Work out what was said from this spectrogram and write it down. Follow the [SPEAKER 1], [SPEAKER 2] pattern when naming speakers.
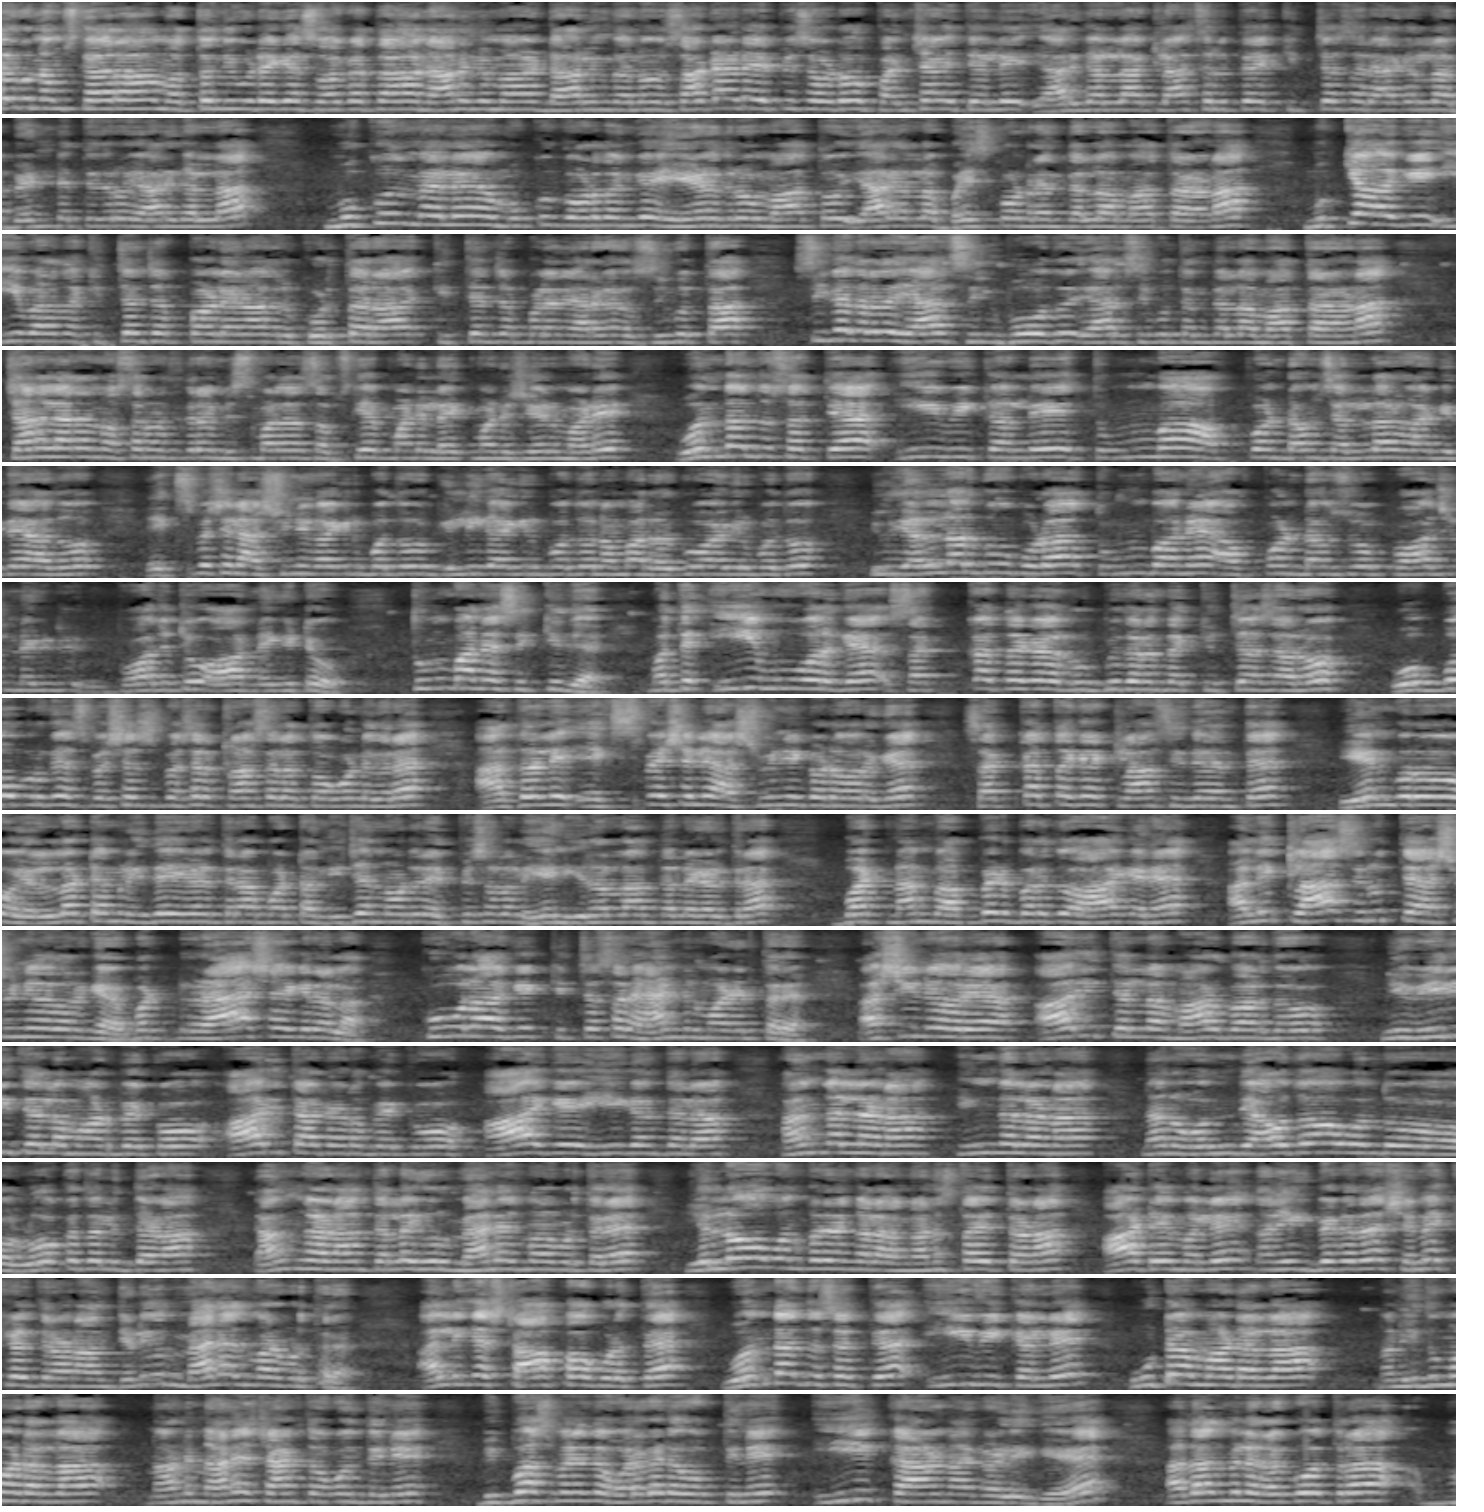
[SPEAKER 1] ಎಲ್ಲರಿಗೂ ನಮಸ್ಕಾರ, ಮತ್ತೊಂದು ವಿಡಿಯೋಗೆ ಸ್ವಾಗತ. ನಾನು ನಿಮ್ಮ ಡಾರ್ಲಿಂಗ್ ಧನು. ಸಾಟರ್ಡೆ ಎಪಿಸೋಡ್ ಪಂಚಾಯತಿಯಲ್ಲಿ ಯಾರಿಗೆಲ್ಲ ಕ್ಲಾಸ್ ಇರುತ್ತೆ. ಕಿಚ್ಚ ಸರ್ ಯಾರಿಗೆಲ್ಲ ಬೆಂಡ್ ಎತ್ತಿದ್ರು ಯಾರಿಗೆಲ್ಲ. ಮುಖದ ಮೇಲೆ ಮುಕ್ಕು ಕೊಡ್ದಂಗೆ ಹೇಳಿದ್ರು ಮಾತು, ಯಾರೆಲ್ಲ ಬೈಸ್ಕೊಂಡ್ರೆ ಅಂತೆಲ್ಲ ಮಾತಾಡೋಣ. ಮುಖ್ಯವಾಗಿ ಈ ವಾರದ ಕಿಚ್ಚನ್ ಚಪ್ಪಾಳೆ ಏನಾದ್ರು ಕೊಡ್ತಾರ? ಕಿಚನ್ ಚಪ್ಪಾಳೆ ಯಾರಿಗಾದ್ರೂ ಸಿಗುತ್ತಾ? ಸಿಗೋದ್ರದ ಯಾರು ಸಿಗ್ಬೋದು, ಯಾರು ಸಿಗುತ್ತೆ ಅಂತೆಲ್ಲ ಮಾತಾಡೋಣ. ಚಾನಲ್ ಯಾರು ಹೊಸ ನೋಡ್ತಿದ್ರೆ ಮಿಸ್ ಮಾಡಿದ್ರೆ ಸಬ್ಸ್ಕ್ರೈಬ್ ಮಾಡಿ ಲೈಕ್ ಮಾಡಿ ಶೇರ್ ಮಾಡಿ. ಒಂದೊಂದು ಸತ್ಯ ಈ ವೀಕಲ್ಲಿ ತುಂಬಾ ಅಪ್ ಅಂಡ್ ಡೌನ್ಸ್ ಎಲ್ಲರಿಗೂ ಆಗಿದೆ. ಅದು ಎಕ್ಸ್ಪೆಷಲಿ ಅಶ್ವಿನಿಗಾಗಿರ್ಬೋದು ಗಿಲ್ಲಿಗಾಗಿರ್ಬೋದು ನಮ್ಮ ರಘು ಆಗಿರ್ಬೋದು ಇವು ಎಲ್ಲರಿಗೂ ಕೂಡ ತುಂಬಾನೇ up and downs positive negative positive or negative ತುಂಬಾನೇ ಸಿಕ್ಕಿದೆ. ಮತ್ತೆ ಈ ಮೂವರಿಗೆ ಸಖತ್ತಾಗಿ ರುಬ್ಬಿದಾರಂತ ಕಿಚ್ಚ ಸಾರು. ಒಬ್ಬೊಬ್ರಿಗೆ ಸ್ಪೆಷಲ್ ಸ್ಪೆಷಲ್ ಕ್ಲಾಸ್ ಎಲ್ಲ ತಗೊಂಡಿದ್ದಾರೆ ಅದರಲ್ಲಿ ಎಕ್ಸ್ಪೆಷಲಿ ಅಶ್ವಿನಿ ಗೌಡ ಅವರಿಗೆ ಸಖತ್ತಾಗೆ ಕ್ಲಾಸ್ ಇದೆ ಅಂತೆ. ಏನ್ ಗುರು, ಎಲ್ಲ ಟೈಮಲ್ಲಿ ಇದೇ ಹೇಳ್ತೀರಾ? ಬಟ್ ನಿಜ ನೋಡಿದ್ರೆ ಎಪಿಸೋಡ್ ಅಲ್ಲಿ ಏನ್ ಇರಲ್ಲ ಅಂತೆಲ್ಲ ಹೇಳ್ತೀರಾ? ಬಟ್ ನಮ್ಗೆ ಅಪ್ಡೇಟ್ ಬರೋದು ಹಾಗೇನೆ. ಅಲ್ಲಿ ಕ್ಲಾಸ್ ಇರುತ್ತೆ ಅಶ್ವಿನಿ ಅವರಿಗೆ ಬಟ್ ರ್ಯಾಶ್ ಆಗಿರಲ್ಲ. ಕೂಲ್ ಆಗಿ ಕಿಚ್ಚ ಸರ್ ಹ್ಯಾಂಡಲ್ ಮಾಡಿರ್ತಾರೆ. ಅಶ್ವಿನಿ ಅವರೇ, ಆ ರೀತಿ ಎಲ್ಲ ಮಾಡಬಾರ್ದು. ನೀವು ಈ ರೀತಿ ಎಲ್ಲ ಮಾಡಬೇಕು, ಆ ರೀತಿ ಆಟ ಆಡಬೇಕು, ಹಾಗೆ ಈಗಂತೆಲ್ಲ ಹಂಗಲ್ಲಣ ಹಿಂಗಲ್ಲಣ ನಾನು ಒಂದು ಯಾವುದೋ ಒಂದು ಲೋಕದಲ್ಲಿದ್ದಣ ಹಂಗಣ ಅಂತೆಲ್ಲ ಇವರು ಮ್ಯಾನೇಜ್ ಮಾಡಿಬಿಡ್ತಾರೆ. ಎಲ್ಲೋ ಒಂದು ಕಡೆ ಹಂಗಲ್ಲ ಹಂಗೆ ಅನಿಸ್ತಾ ಇತ್ತಣ ಆ ಟೈಮಲ್ಲಿ ನಾನು ಈಗ ಬೇಕಾದ್ರೆ ಕ್ಷಮೆ ಕೇಳ್ತಿರೋಣ ಅಂತೇಳಿ ಇವ್ರು ಮ್ಯಾನೇಜ್ ಮಾಡಿಬಿಡ್ತಾರೆ. ಅಲ್ಲಿಗೆ ಸ್ಟಾಫ್ ಆಗಿಬಿಡುತ್ತೆ. ಒಂದೊಂದು ಸತ್ಯ ಈ ವೀಕಲ್ಲಿ ಊಟ ಮಾಡಲ್ಲ, ನಾನು ಇದು ಮಾಡಲ್ಲ, ನಾನು ನಾನೇ ಸ್ಟ್ಯಾಂಡ್ ತೊಗೊತೀನಿ ಬಿಗ್ ಬಾಸ್ ಮನೆಯಿಂದ ಹೊರಗಡೆ ಹೋಗ್ತೀನಿ. ಈ ಕಾರಣಗಳಿಗೆ ಅದಾದ್ಮೇಲೆ ರಘು ಹತ್ರ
